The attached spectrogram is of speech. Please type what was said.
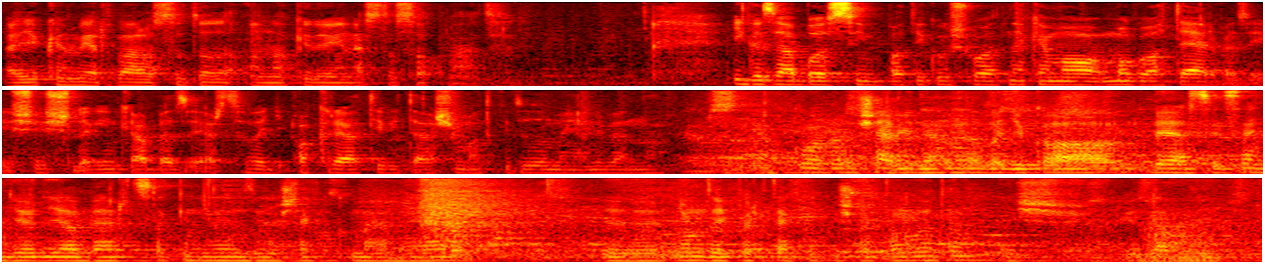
Egyébként miért választottad annak idején ezt a szakmát? Igazából szimpatikus volt nekem a maga a tervezés, és leginkább ezért, hogy a kreativitásomat ki tudom élni benne. Akkor Sári Dániel vagyok a BSC Szent Györgyi Albert szakindulázós technikumájára. Nyomdaipari technikusnak tanultam, és igazából így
